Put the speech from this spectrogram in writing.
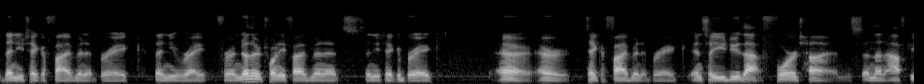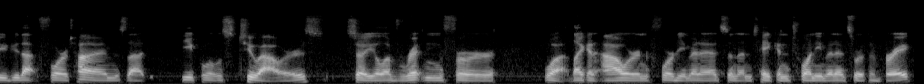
then you take a five minute break, then you write for another 25 minutes, then you take a break. Uh, or take a five minute break. And so you do that four times. And then after you do that four times, that equals two hours. So you'll have written for what, like an hour and 40 minutes and then taken 20 minutes worth of break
